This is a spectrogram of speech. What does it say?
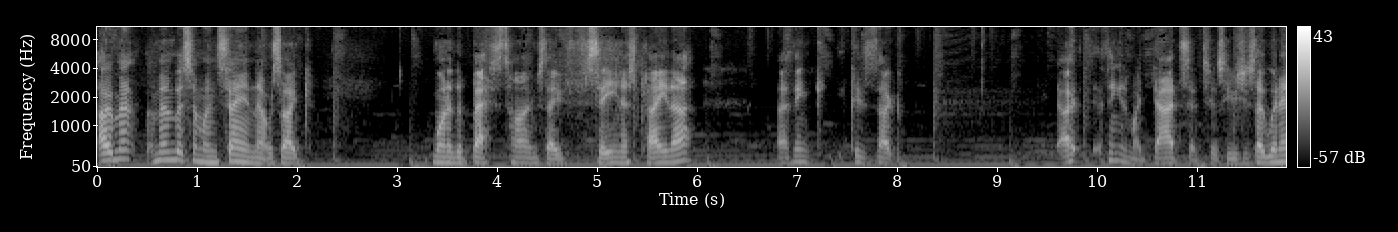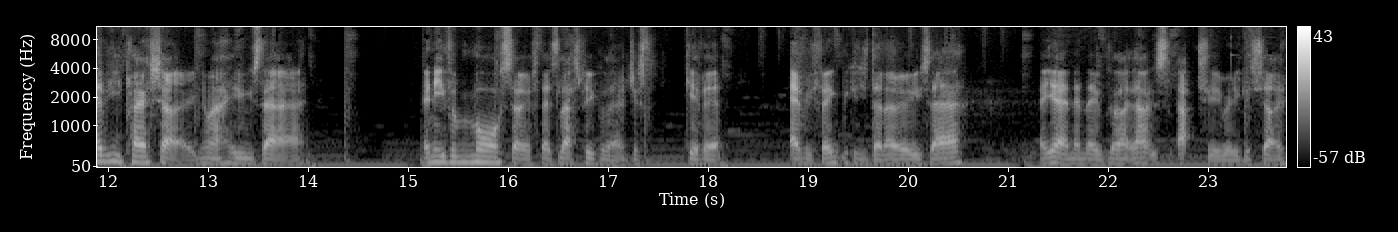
I remember, I remember someone saying that was like one of the best times they've seen us play that. I think because like. I, think was my dad said to us, he was just like, whenever you play a show, no matter who's there, and even more so if there's less people there, just give it everything because you don't know who's there. And yeah, and then they were like, that was actually a really good show. And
